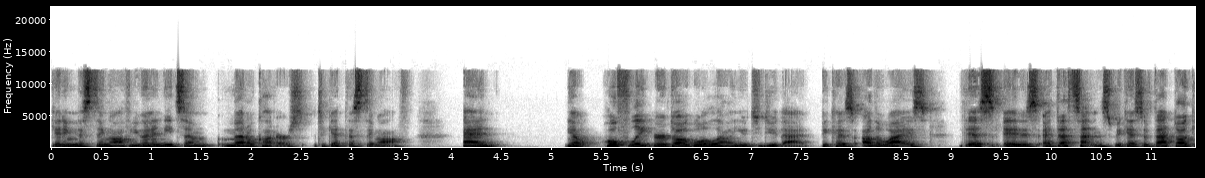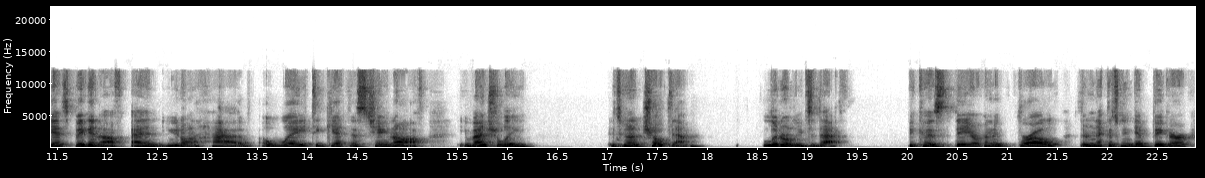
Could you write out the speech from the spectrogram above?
getting this thing off. You're going to need some metal cutters to get this thing off. And, you know, hopefully your dog will allow you to do that because otherwise, this is a death sentence. Because if that dog gets big enough and you don't have a way to get this chain off, eventually it's going to choke them literally to death because they are going to grow, their neck is going to get bigger,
